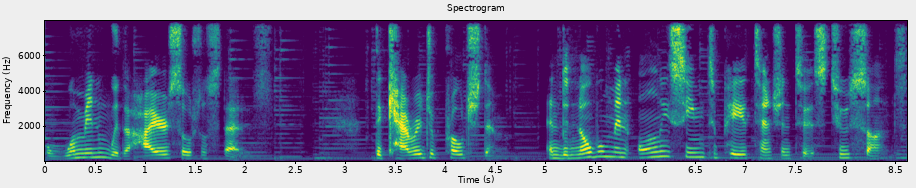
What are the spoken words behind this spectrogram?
a woman with a higher social status. The carriage approached them, and the nobleman only seemed to pay attention to his two sons.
